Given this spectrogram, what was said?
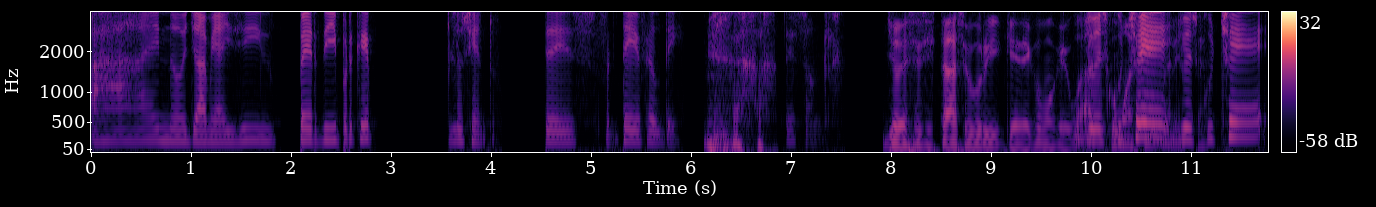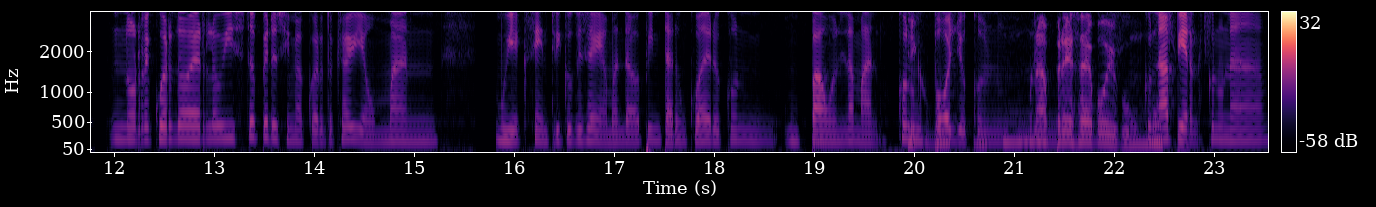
Ay, no, ya me ahí sí perdí porque lo siento. Te, te defraudé. Deshonra. Yo ese sí estaba seguro y quedé como que, "What? Yo ¿Cómo así, escuché, yo marica?". escuché, no recuerdo haberlo visto, pero sí me acuerdo que había un man muy excéntrico que se había mandado a pintar un cuadro con un pavo en la mano, con un pollo, con un- Una presa de pollo, con un con una pierna, con una,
